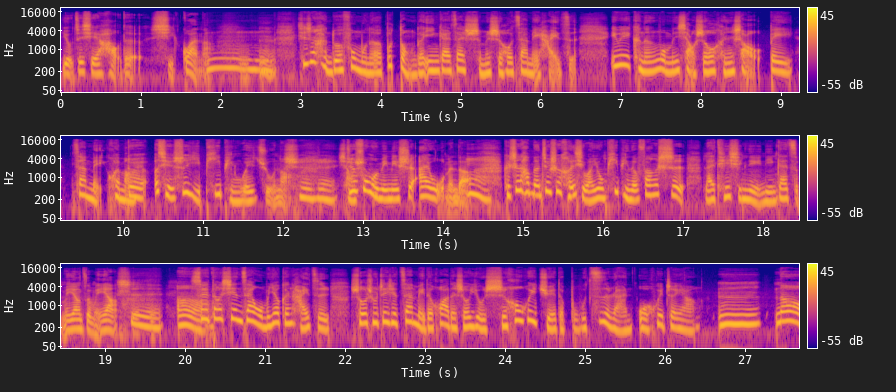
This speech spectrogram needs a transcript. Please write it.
有这些好的习惯啊。嗯嗯，其实很多父母呢不懂得应该在什么时候赞美孩子，因为可能我们小时候很少被。赞美会吗？对，而且是以批评为主呢。是是，就是父母明明是爱我们的，嗯，可是他们就是很喜欢用批评的方式来提醒你，你应该怎么样怎么样。是，嗯，所以到现在我们要跟孩子说出这些赞美的话的时候，有时候会觉得不自然。我会这样。嗯，那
